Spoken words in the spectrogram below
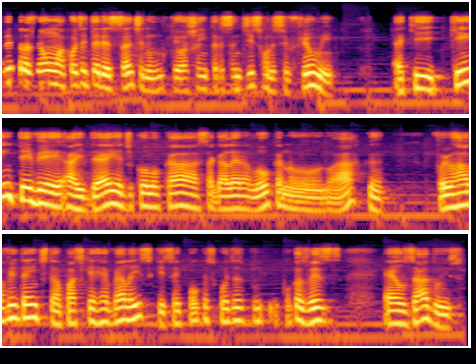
queria trazer uma coisa interessante, né, que eu achei interessantíssimo nesse filme, é que quem teve a ideia de colocar essa galera louca no, no Arkham foi o Harvey Dent, tem uma parte que revela isso, que isso em poucas coisas, poucas vezes é usado isso.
